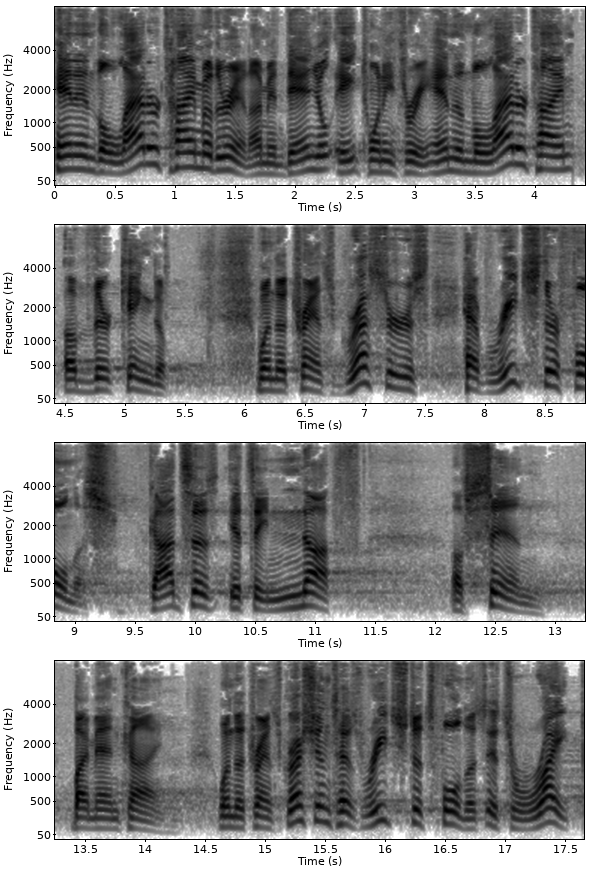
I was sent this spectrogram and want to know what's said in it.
And in the latter time of their end, I'm in Daniel 8:23, and in the latter time of their kingdom, when the transgressors have reached their fullness, God says it's enough of sin by mankind. When the transgressions has reached its fullness, it's ripe,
